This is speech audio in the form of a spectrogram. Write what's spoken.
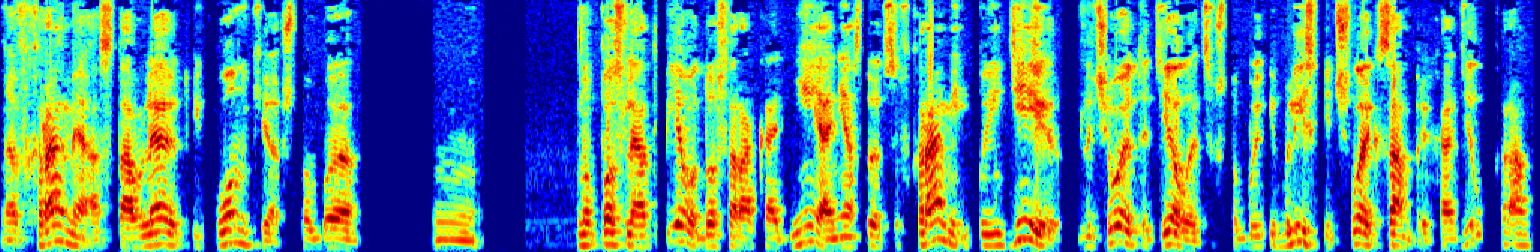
в храме оставляют иконки, чтобы ну, после отпева до 40 дней они остаются в храме. И по идее, для чего это делается? Чтобы и близкий человек сам приходил в храм,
